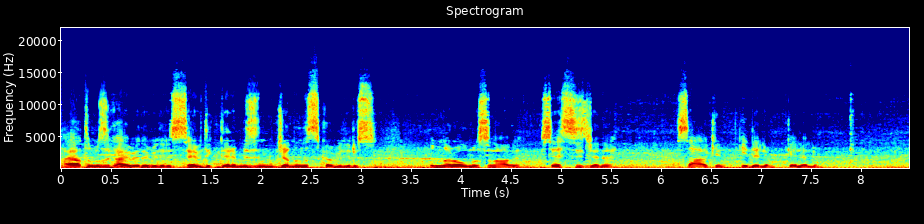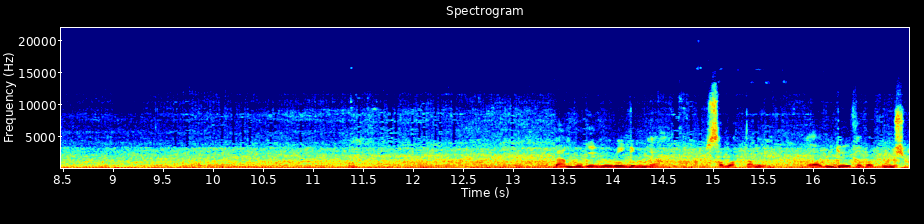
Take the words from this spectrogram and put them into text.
Hayatımızı kaybedebiliriz. Sevdiklerimizin canını sıkabiliriz. Bunlar olmasın abi. Sessizce ne? Sakin. Gidelim, gelelim. Ben bugün yoruldum ya. Sabahtan ya videoyu kapatmamışım.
